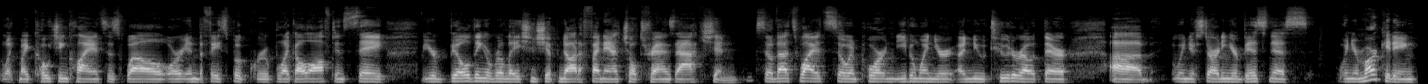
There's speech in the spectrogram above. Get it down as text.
like my coaching clients as well or in the facebook group. Like i'll often say you're building a relationship not a financial transaction. So that's why it's so important even when you're a new tutor out there uh, when you're starting your business when you're marketing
